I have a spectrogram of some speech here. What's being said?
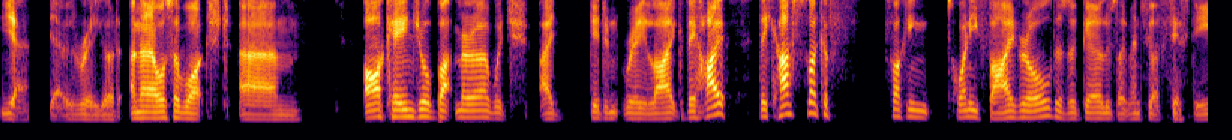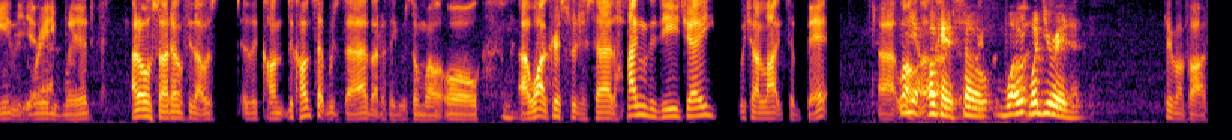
Yeah, yeah, it was really good. And then I also watched um Archangel Black Mirror, which I didn't really like. They high they cast like a f- fucking 25 year old as a girl who's like meant to be like 15. It was Yeah. really weird. And also, I don't think that was the con the concept was there, but I don't think it was done well at all. Uh, White Christopher just said, "Hang the DJ," which I liked a bit. Uh, well, yeah. Okay. So what what do you rate it? 3.5.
